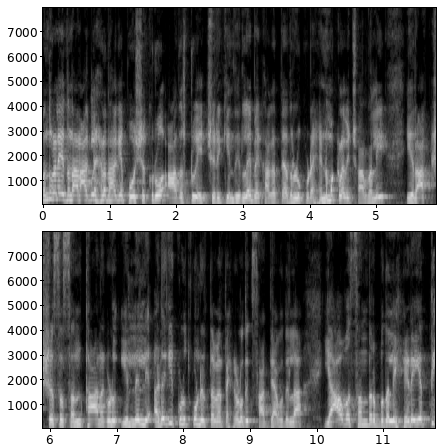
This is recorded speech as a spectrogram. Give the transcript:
ಬಂಧುಗಳೇ, ಇದು ನಾನು ಆಗಲೇ ಹೇಳಿದ ಹಾಗೆ ಪೋಷಕರು ಆದಷ್ಟು ಎಚ್ಚರಿಕೆಯಿಂದ ಇರಲೇಬೇಕಾಗತ್ತೆ. ಅದರಲ್ಲೂ ಕೂಡ ಹೆಣ್ಣುಮಕ್ಕಳ ವಿಚಾರದಲ್ಲಿ ಈ ರಾಕ್ಷಸ ಸಂತಾನಗಳು ಎಲ್ಲೆಲ್ಲಿ ಅಡಗಿ ಕುಳಿತುಕೊಂಡಿರ್ತವೆ ಅಂತ ಹೇಳೋದಕ್ಕೆ ಸಾಧ್ಯ ಆಗೋದಿಲ್ಲ. ಯಾವ ಸಂದರ್ಭದಲ್ಲಿ ಹೆಡೆ ಎತ್ತಿ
